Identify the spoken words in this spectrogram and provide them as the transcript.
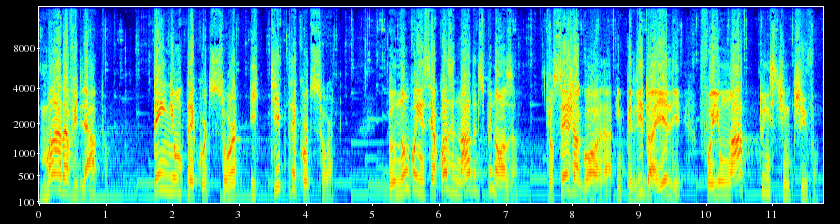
maravilhado. Tem um precursor e que precursor! Eu não conhecia quase nada de Spinoza. Que eu seja agora impelido a ele foi um ato instintivo.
